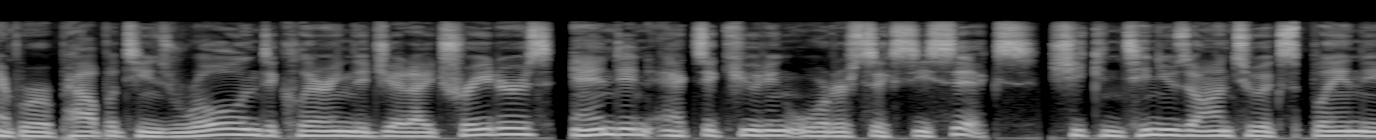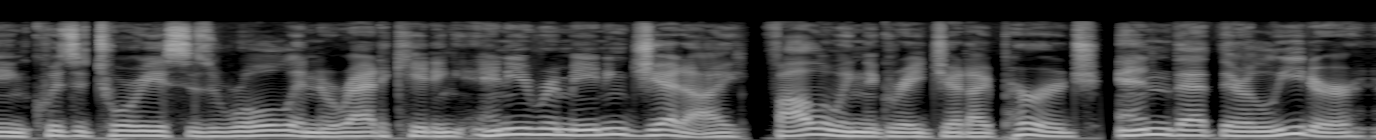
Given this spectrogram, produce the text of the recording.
Emperor Palpatine's role in declaring the Jedi traitors, and in executing Order 66. She continues on to explain the Inquisitorius' role in eradicating any remaining Jedi following the Great Jedi Purge, and that their leader,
